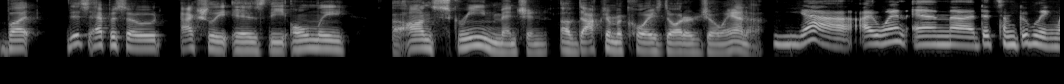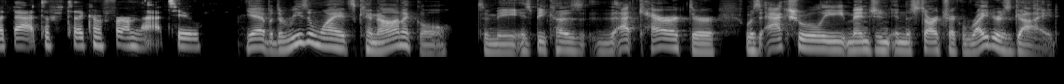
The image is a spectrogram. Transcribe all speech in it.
But this episode actually is the only uh, on-screen mention of Dr. McCoy's daughter Joanna. Yeah, I went and uh, did some googling with that to to confirm that too. Yeah, but the reason why it's canonical to me is because that character was actually mentioned in the Star Trek Writer's Guide.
